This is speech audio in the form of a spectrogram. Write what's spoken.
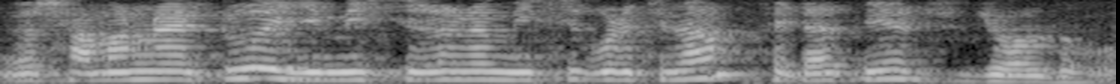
এবার সামান্য একটু এই যে মিক্সিটা মিক্সি করেছিলাম সেটা দিয়ে একটু জল দেবো।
